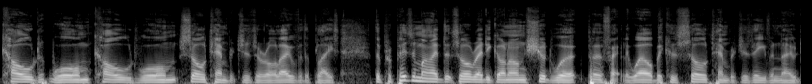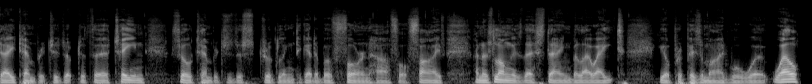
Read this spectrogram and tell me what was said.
cold, warm, cold, warm, soil temperatures are all over the place. The propyzamide that's already gone on should work perfectly well because soil temperatures, even though day temperatures up to 13, soil temperatures are struggling to get above four and a half or five. And as long as they're staying below eight, your propyzamide will work well.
